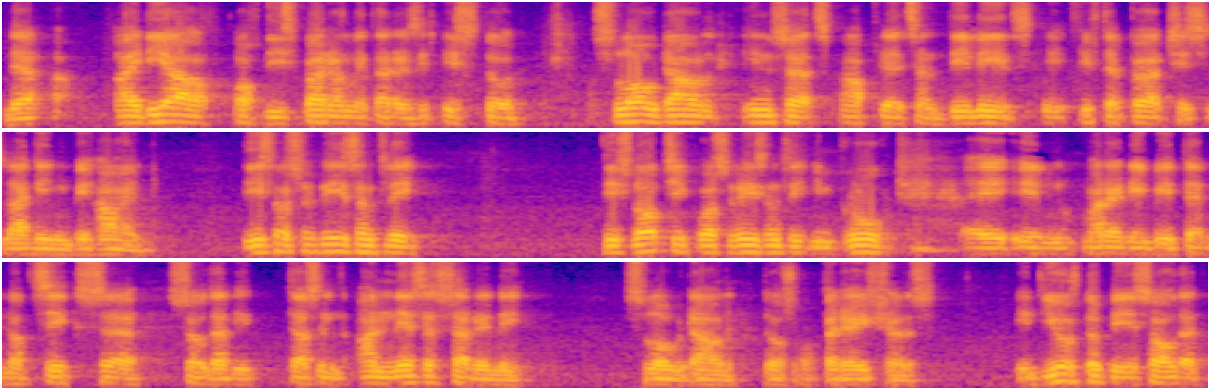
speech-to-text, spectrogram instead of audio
the idea of, of these parameters is, is, to slow down inserts, updates, and deletes if the purge is lagging behind. This was recently, this logic was recently improved uh, in MariaDB 10.6 uh, so that it doesn't unnecessarily slow down those operations. It used to be so that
